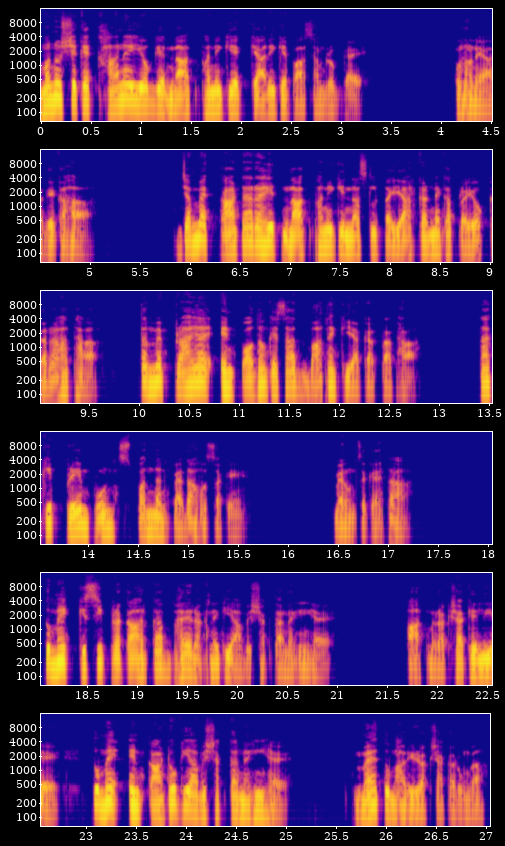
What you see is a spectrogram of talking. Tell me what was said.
मनुष्य के खाने योग्य नागफनी की एक क्यारी के पास हम रुक गए। उन्होंने आगे कहा जब मैं कांटा रहित नागफनी की नस्ल तैयार करने का प्रयोग कर रहा था, तब मैं प्राय इन पौधों के साथ बातें किया करता था, ताकि प्रेमपूर्ण स्पंदन पैदा हो सके। मैं उनसे कहता, तुम्हें किसी प्रकार का भय रखने की आवश्यकता नहीं है। आत्मरक्षा के लिए तुम्हें इन कांटों की आवश्यकता नहीं है। मैं तुम्हारी रक्षा करूँगा।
